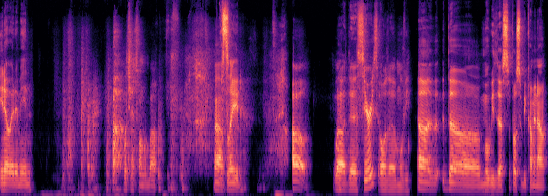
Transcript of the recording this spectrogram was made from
You know what I mean? What you talking about? uh, Blade, Oh, well, the series or the movie? uh, the movie that's supposed to be coming out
